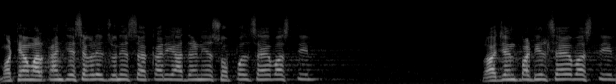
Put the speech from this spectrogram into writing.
मोठ्या मालकांचे सगळे जुने सहकारी आदरणीय सोपल साहेब असतील राजन पाटील साहेब असतील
